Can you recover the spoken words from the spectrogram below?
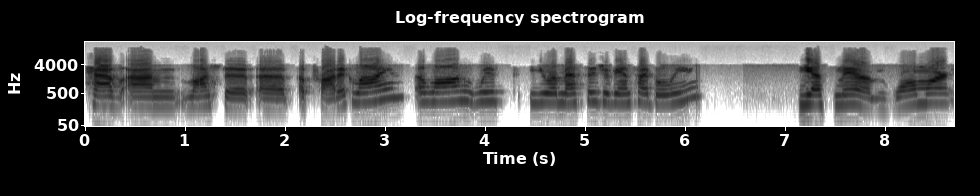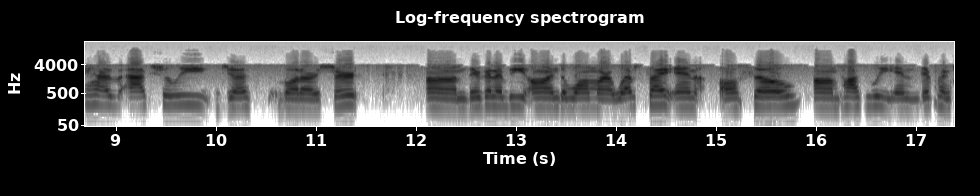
have um, launched a, a, a product line along with your message of anti-bullying. Yes, ma'am. Walmart has actually just bought our shirts. Um, they're going to be on the Walmart website and also um, possibly in different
